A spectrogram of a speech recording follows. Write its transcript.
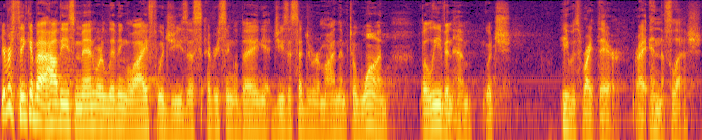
You ever think about how these men were living life with Jesus every single day, and yet Jesus had to remind them to one, believe in him, which he was right there, right, in the flesh.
